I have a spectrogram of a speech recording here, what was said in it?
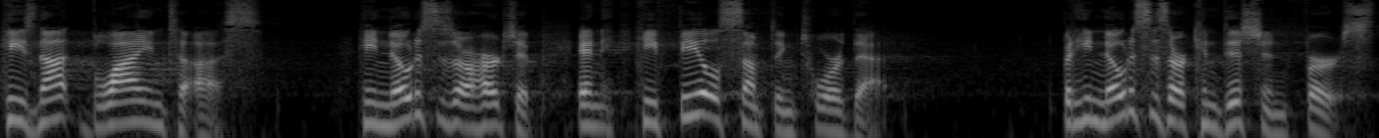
He's not blind to us. He notices our hardship and he feels something toward that. But he notices our condition first.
